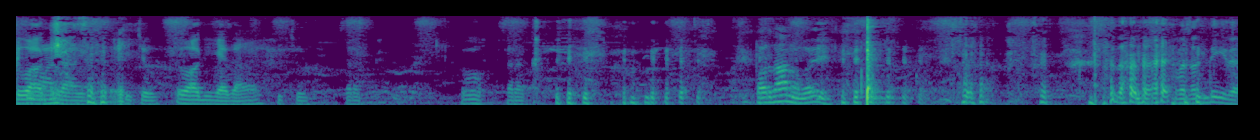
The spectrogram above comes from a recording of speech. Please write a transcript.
तू आगे आगे कैसा है? ओ सरक प्रधान हो गए प्रधान है पसंदीदा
